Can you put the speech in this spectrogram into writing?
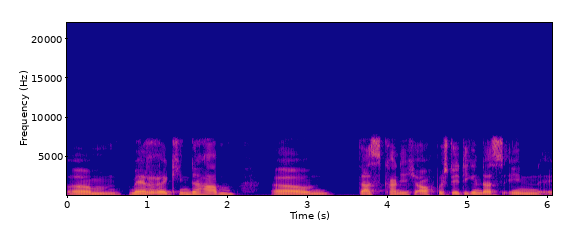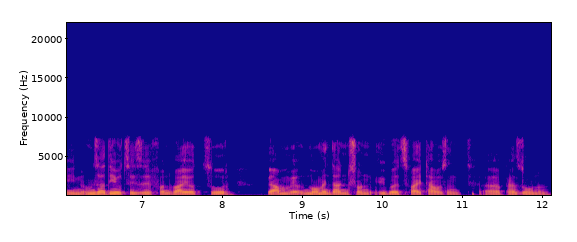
ähm, mehrere Kinder haben. Ähm, das kann ich auch bestätigen, dass in, in unserer Diözese von Vajozur wir haben momentan schon über 2000 äh, Personen.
